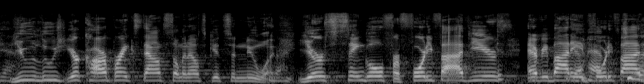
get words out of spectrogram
Yeah. You lose your car breaks down, someone else gets a new one. Right. You're single for 45 years, everybody in 45,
